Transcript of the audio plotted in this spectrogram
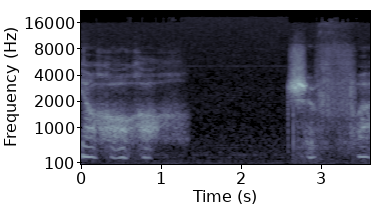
要好好吃饭。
